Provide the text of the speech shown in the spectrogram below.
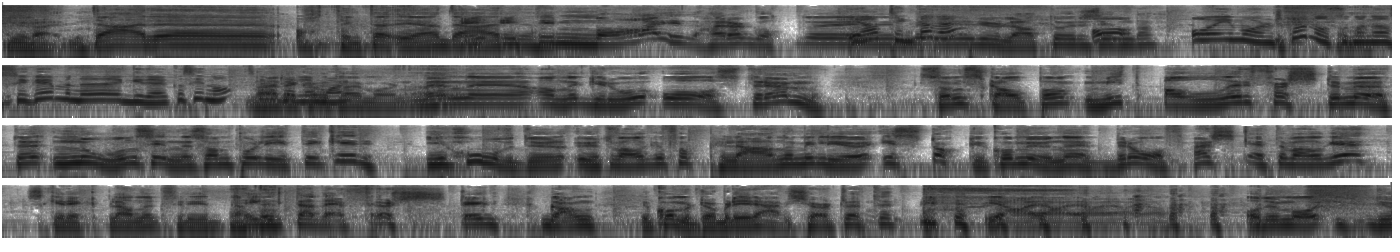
Du verden. Det er eh, Åh, tenk deg ja, det er, Ikke i mai! Har hun gått eh, Ja, tenk deg det. rullator siden Og, da? og i morgen skal hun også noe ganske gøy, men det gidder jeg ikke å si nå. Nei, det kan vi ta i morgen. Men uh, Anne Gro Åstrøm som skal på mitt aller første møte noensinne som politiker i hovedutvalget for plan og miljø i Stokke kommune. Bråfersk etter valget. Skrekkblandet fryd. Tenk deg det første gang Du kommer til å bli rævkjørt, vet du. Ja, ja, ja. ja, ja. Og du må, du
